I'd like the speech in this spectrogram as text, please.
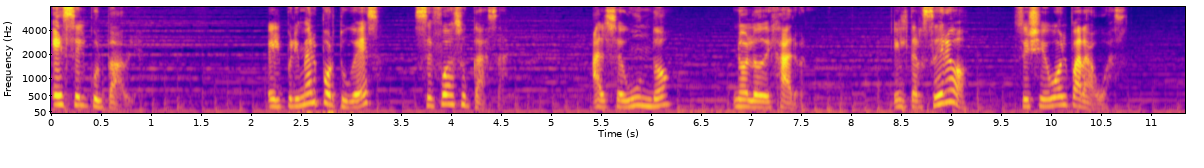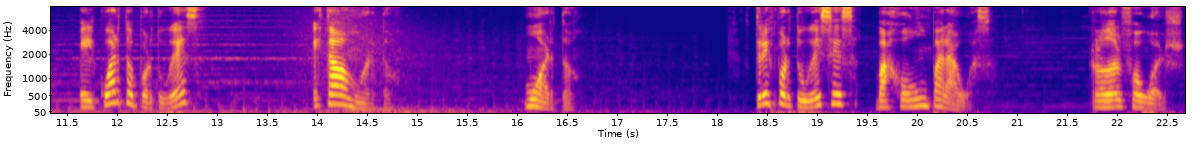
es el culpable. El primer portugués se fue a su casa. Al segundo, no lo dejaron. El tercero se llevó el paraguas. El cuarto portugués estaba muerto. Muerto. Tres portugueses bajo un paraguas. Rodolfo Walsh.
